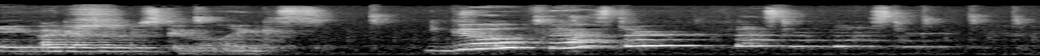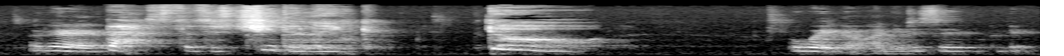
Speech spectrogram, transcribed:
I guess I'm just gonna like go faster, faster, faster. Okay. Fast as a cheetah link. Go. Oh wait, no, I need to save. Okay.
